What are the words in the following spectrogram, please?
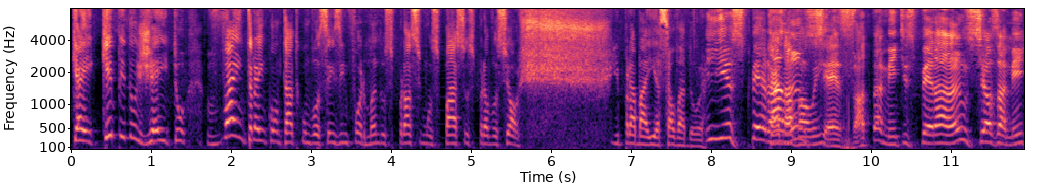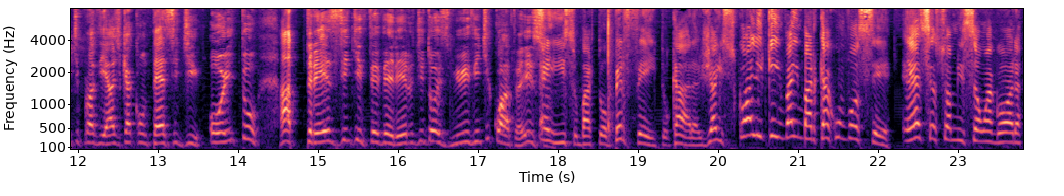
que a equipe do Jeito vai entrar em contato com vocês informando os próximos passos para você, ó, ir para Bahia, Salvador. E esperar Carnaval, ansi- exatamente, esperar ansiosamente para a viagem que acontece de 8 a 13 de fevereiro de 2024, é isso? É isso, Bartô, perfeito, cara. Já escolhe quem vai embarcar com você. Essa é a sua missão agora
